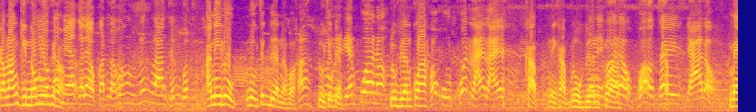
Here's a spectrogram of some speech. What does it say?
กำลังกินนมอยู่พี่น้องแม่ก็แล้วกันแล้วเรื่องรางถึงหมดอันนี้ลูกลูกจักเดือนนะพอฮะลูกจักเดือนเดือนกว่าเนาะลูกเดือนกว่าเขาอูดควนหลายหลายครับนี่ครับ ลูกเดือนกว่าแล้วเพราะเอาใช้ยาแล้วแม่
